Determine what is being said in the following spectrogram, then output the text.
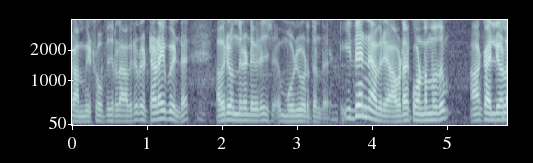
കമ്മീഷൻ ഓഫീസിലുള്ള അവർ റിട്ടയർഡ് ആയി പോയിട്ടുണ്ട്. അവർ ഒന്ന് രണ്ട് പേര് മൊഴി കൊടുത്തിട്ടുണ്ട്. ഇത് തന്നെ അവർ അവിടെ കൊണ്ടുവന്നതും ആ കല്ലുകൾ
